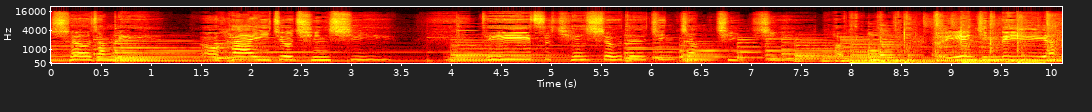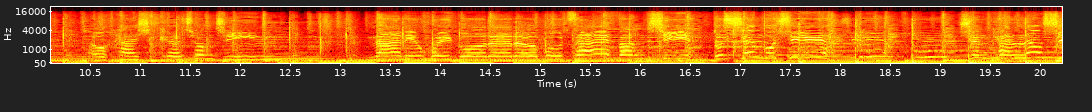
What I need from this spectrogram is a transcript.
手掌里，哦，还依旧清晰，第一次牵手的紧张气息。眼睛里，哦，还是颗憧憬，那年会过的都不再放弃。多想过去，想看老师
